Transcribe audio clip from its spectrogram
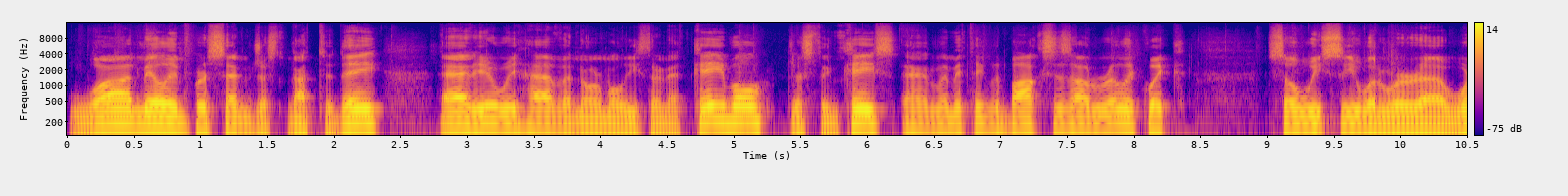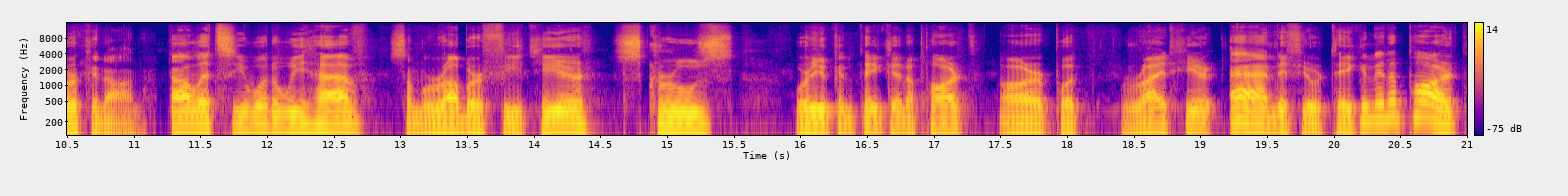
1 million percent, just not today. And here we have a normal ethernet cable, just in case. And let me take the boxes out really quick so we see what we're uh, working on. Now let's see, what do we have? Some rubber feet here, screws where you can take it apart or put right here. And if you're taking it apart,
